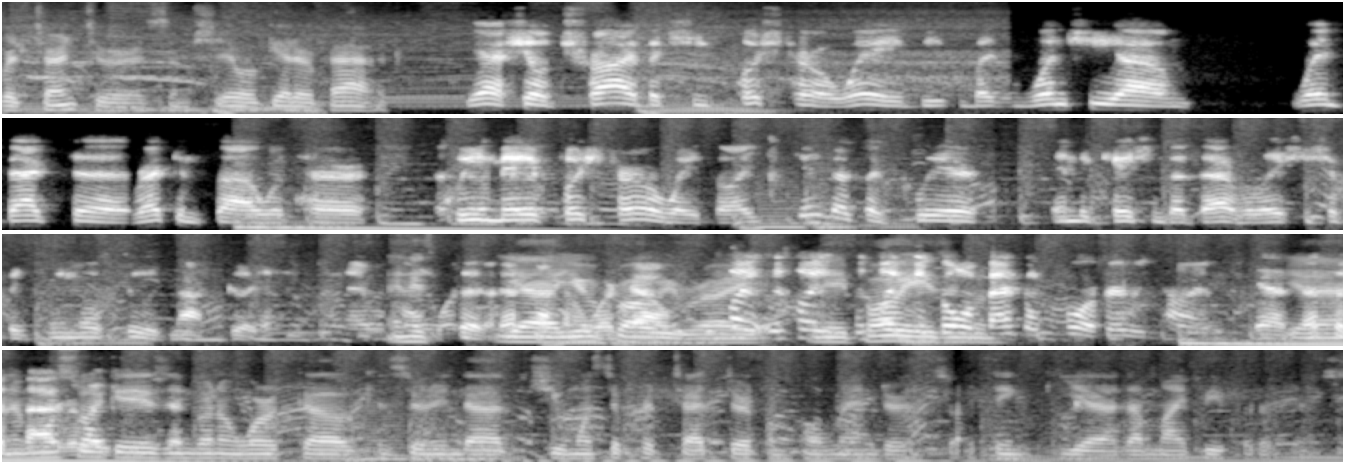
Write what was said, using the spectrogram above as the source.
return to her or some shit or get her back. Yeah, she'll try, but she pushed her away. be- But when she um went back to reconcile with her, Queen Maeve pushed her away. So I think that's a clear indication that that relationship between those two is not good. And it's work That's out. not yeah, you're work probably out. It's right. like it's like And it it's like probably they're isn't going gonna- back and forth every time. Yeah, Yeah, that's and a it bad most likely relationship. isn't gonna work out considering that she wants to protect her from Homelander. So I think yeah, that might be for the best.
